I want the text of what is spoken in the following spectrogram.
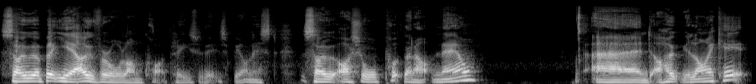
So, uh, but yeah, overall I'm quite pleased with it to be honest. So I shall put that up now and I hope you like it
